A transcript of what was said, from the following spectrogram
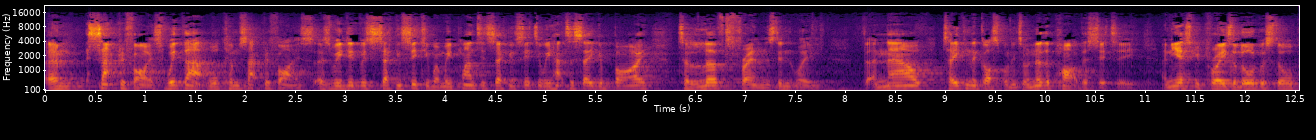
Um, sacrifice. With that will come sacrifice. As we did with Second City. When we planted Second City, we had to say goodbye to loved friends, didn't we? That are now taking the gospel into another part of the city. And yes, we praise the Lord, we're still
